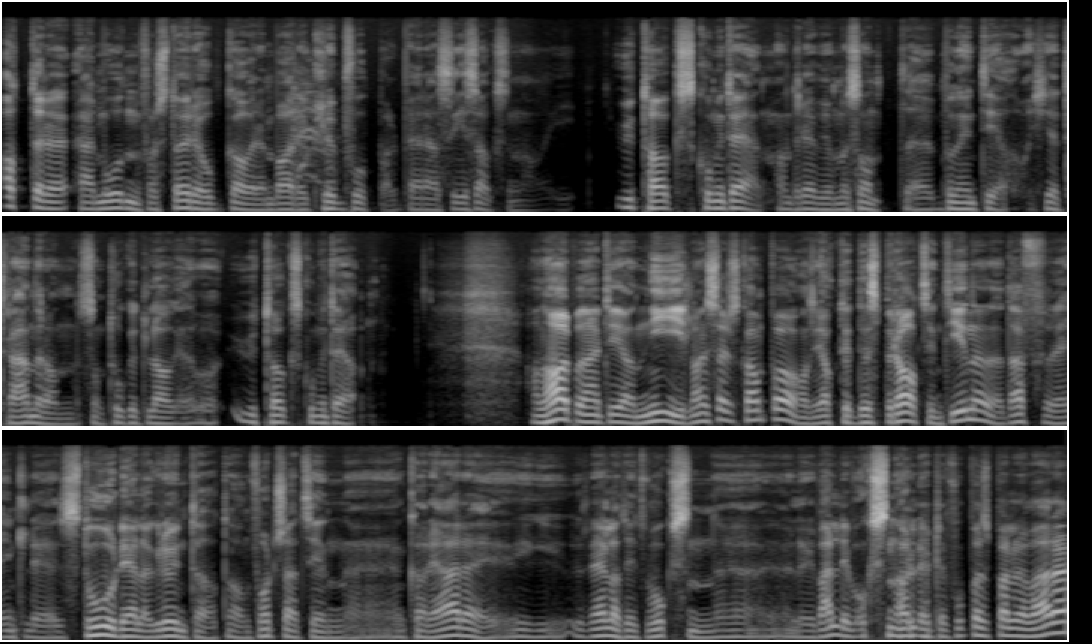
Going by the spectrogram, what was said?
atter er moden for større oppgaver enn bare klubbfotball. Per S. Isaksen uttakskomiteen. Han drev jo med sånt eh, på den tida. Det var ikke trenerne som tok ut laget, det var uttakskomiteer. Han har på denne tida ni landslagskamper, han jakter desperat sin tiende. Det er derfor egentlig stor del av grunnen til at han fortsetter sin eh, karriere i relativt voksen, eh, eller i veldig voksen alder til fotballspiller å være.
